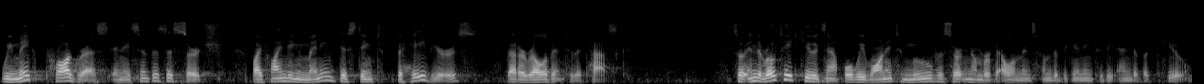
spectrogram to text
We make progress in a synthesis search by finding many distinct behaviors that are relevant to the task. So in the rotate queue example, we wanted to move a certain number of elements from the beginning to the end of a queue.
